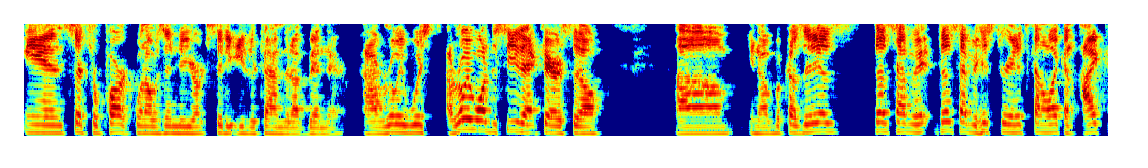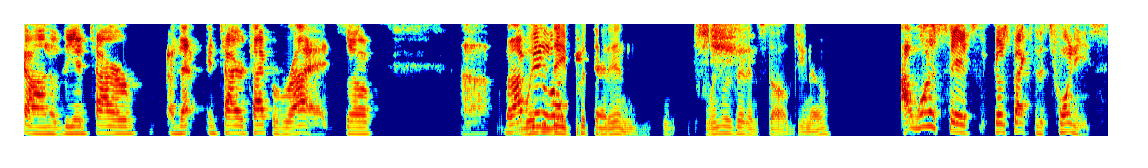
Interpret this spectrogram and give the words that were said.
in Central Park when I was in New York City either time that I've been there. I really wished I really wanted to see that carousel, um, you know, because it is does have a does have a history and it's kind of like an icon of the entire of that entire type of ride. So, uh, but I've when did they put that in? When was that installed? Do you know? I want to say it goes back to the twenties.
